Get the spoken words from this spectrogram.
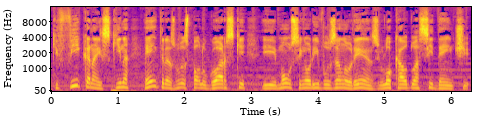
que fica na esquina entre as ruas Paulo Gorski e Monsenhor Ivo Zanlorenzi, o local do acidente.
